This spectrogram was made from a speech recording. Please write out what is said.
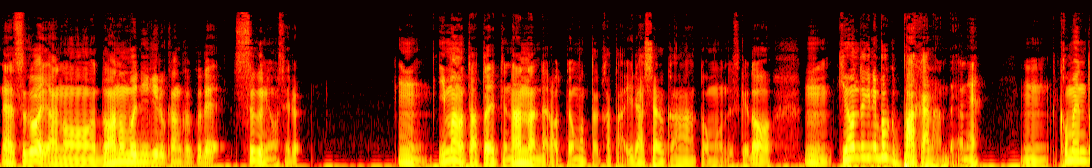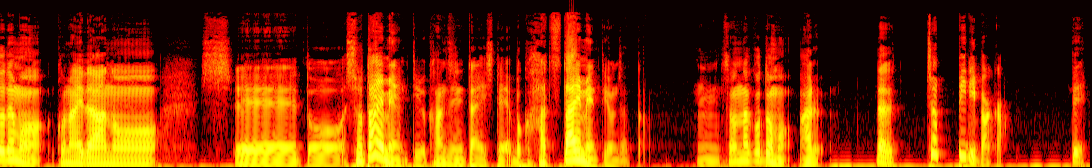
らすごい、あのー、ドアノブ握る感覚ですぐに押せる。うん。今の例えって何なんだろうって思った方いらっしゃるかなと思うんですけど、うん。基本的に僕バカなんだよね。うん。コメントでも、この間あのえっ、ー、と、初対面っていう漢字に対して、僕初対面って呼んじゃった。うん。そんなこともある。だから、ちょっぴりバカ。で、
